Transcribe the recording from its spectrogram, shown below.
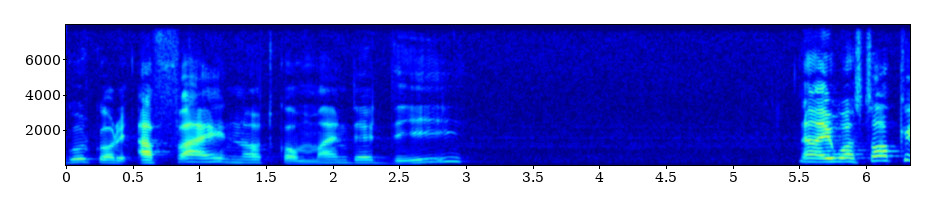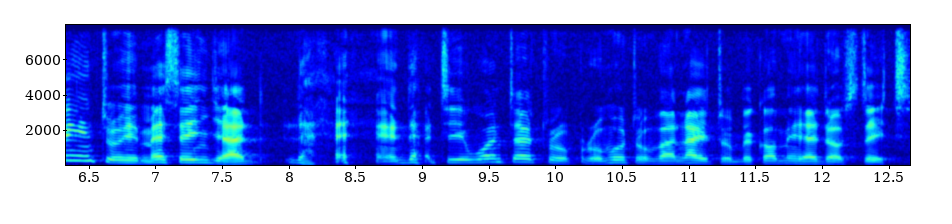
good courage. Have I not commanded thee? Now, he was talking to a messenger that he wanted to promote overnight to become a head of state.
